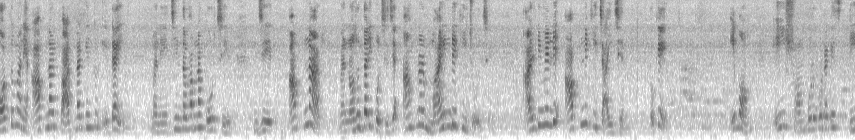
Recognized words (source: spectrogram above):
বর্তমানে আপনার পার্টনার কিন্তু এটাই মানে চিন্তা ভাবনা করছে যে আপনার মানে নজরদারি করছে যে আপনার মাইন্ডে কি চলছে। আলটিমেটলি আপনি কি চাইছেন ওকে এবং এই সম্পর্কটাকে স্টে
